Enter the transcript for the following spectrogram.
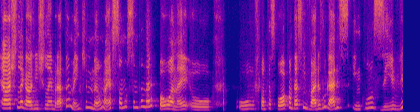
Eu acho legal a gente lembrar também que não é só no Santander Poa, né? O, o Fantaspoa acontece em vários lugares, inclusive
